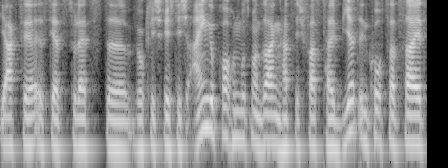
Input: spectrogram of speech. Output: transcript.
die Aktie ist jetzt zuletzt äh, wirklich richtig eingebrochen, muss man sagen, hat sich fast halbiert in kurzer Zeit.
